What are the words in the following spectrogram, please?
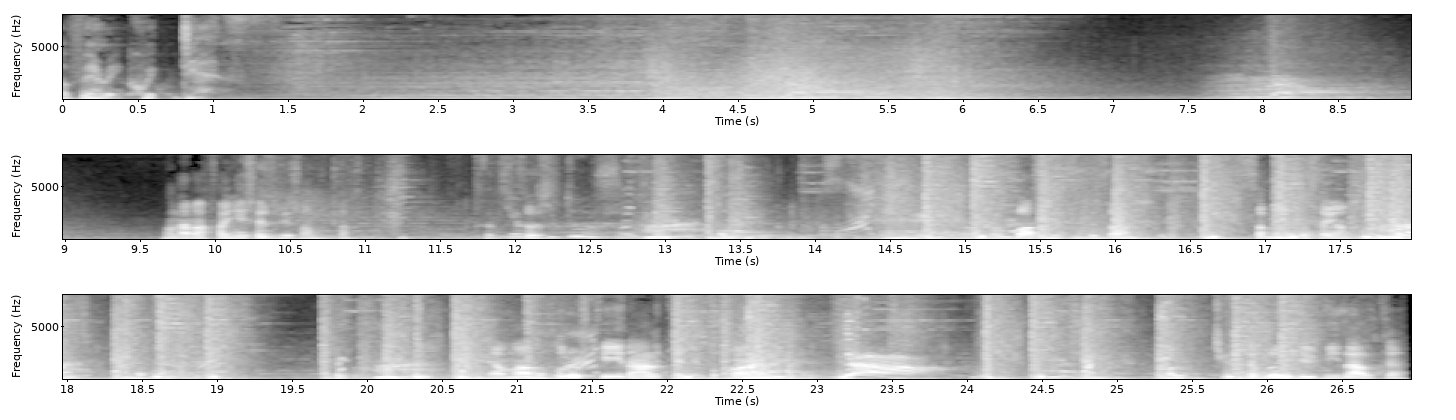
a very quick death. Ona ma fajniejsze zwierzątka. To, to, Jaki duży. no to bossy, czy coś? Sami postają się strzelać? Ja mam wróżkę i lalkę, nie pokocham mnie. On przewrócił mi lalkę.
